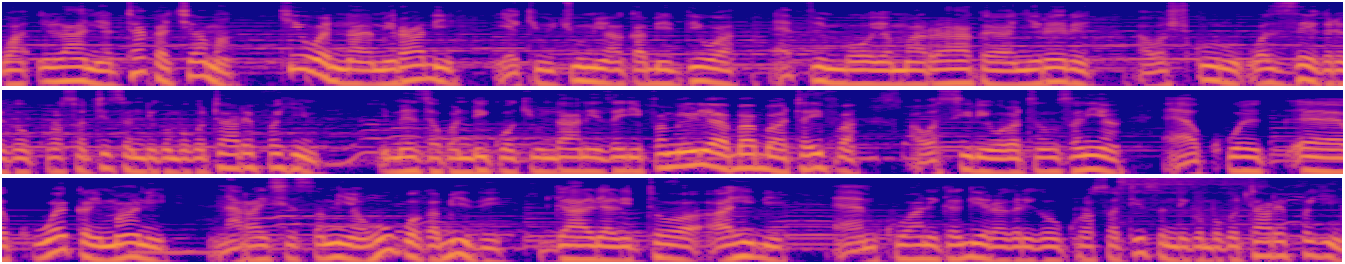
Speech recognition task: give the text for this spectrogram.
wa ilani, ataka chama kiwe na miradi ya kiuchumi, akabidhiwa eh, fimbo ya maraka ya Nyerere, awashukuru wazee. Katika ukurasa tisa ndiko ambako taarifa hii imeweza kuandikwa kiundani zaidi. Familia ya baba wa taifa awasiri wa Tanzania eh, eh, kuweka imani na Rais Samia, huku akabidhi gari alitoa ahidi eh, mkoani Kagera. Katika ukurasa tisa ndiko ambako taarifa hii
